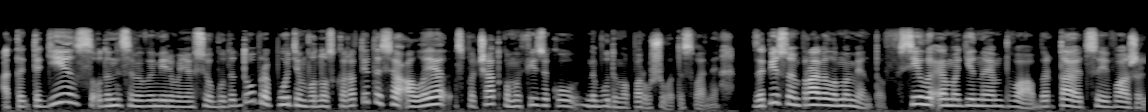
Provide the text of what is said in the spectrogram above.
А тоді з одиницями вимірювання все буде добре, потім воно скоротитися, але спочатку ми фізику не будемо порушувати з вами. Записуємо правила моментів. Сили М1 і М2 обертають цей важель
